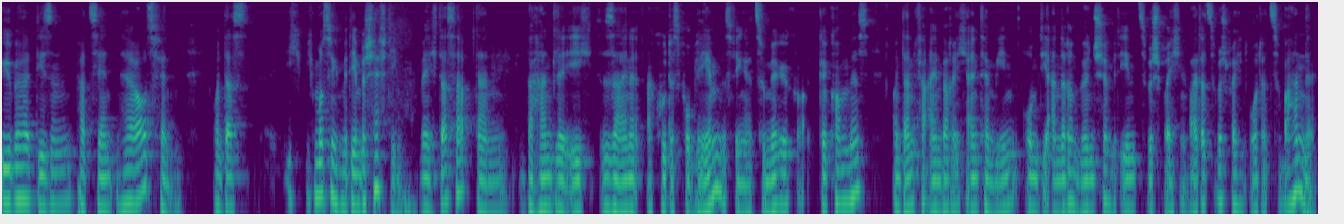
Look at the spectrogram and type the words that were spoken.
über diesen Patienten herausfinden. Und das, ich, ich muss mich mit dem beschäftigen. Wenn ich das habe, dann behandle ich sein akutes Problem, weswegen er zu mir geko gekommen ist. Und dann vereinbare ich einen Termin, um die anderen Wünsche mit ihm zu besprechen, weiter zu besprechen oder zu behandeln.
